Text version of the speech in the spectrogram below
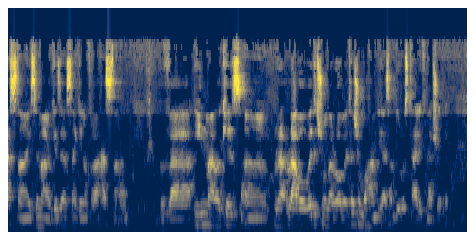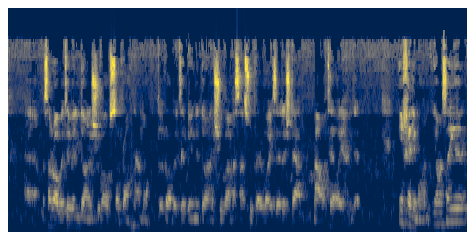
هستن. یه سری مراکزی هستن که اینها فقط هستن. و این مراکز روابطشون و رابطهشون با همدیگه اصلا درست تعریف نشده. مثلا رابطه بین دانشجو و استاد راهنما رابطه بین دانشجو و مثلا supervisor ش در مقاطع آینده. این خیلی مهم یا مثلا یه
